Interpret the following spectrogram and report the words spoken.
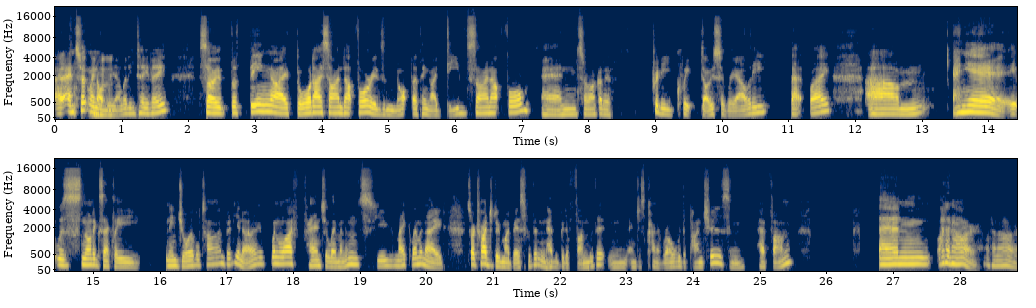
and certainly not Mhm. reality TV. So the thing I thought I signed up for is not the thing I did sign up for, and so I got a pretty quick dose of reality that way. Um, and yeah, it was not exactly an enjoyable time, but you know, when life hands you lemons, you make lemonade. So I tried to do my best with it and have a bit of fun with it and, and just kind of roll with the punches and have fun. And I don't know, I don't know.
